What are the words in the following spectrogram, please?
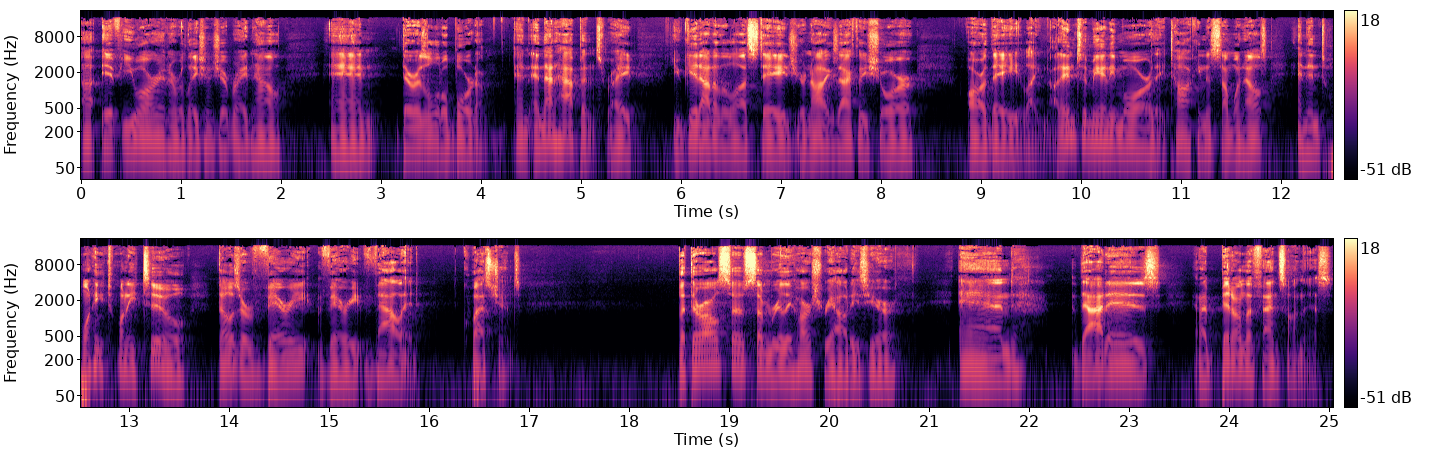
uh, if you are in a relationship right now and there is a little boredom. And, and that happens, right? You get out of the lust stage, you're not exactly sure are they like not into me anymore? Are they talking to someone else? And in 2022, those are very, very valid questions. But there are also some really harsh realities here. And that is, and I've been on the fence on this.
